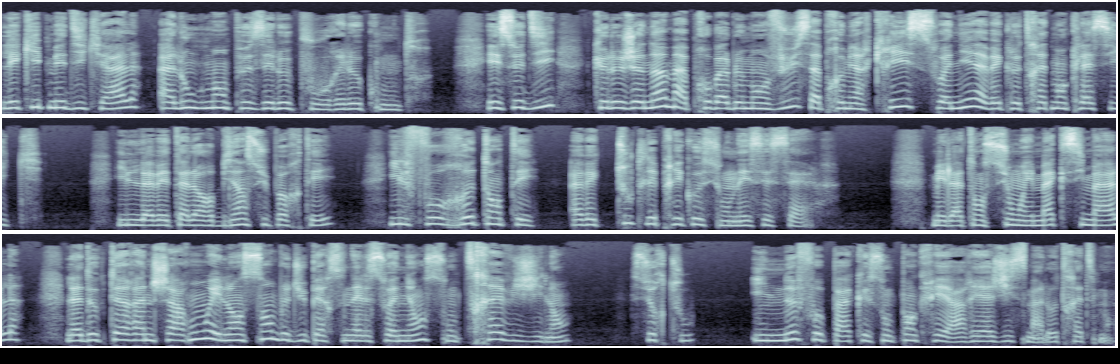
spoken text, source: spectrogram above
L'équipe médicale a longuement pesé le pour et le contre, et se dit que le jeune homme a probablement vu sa première crise soignée avec le traitement classique. Il l'avait alors bien supporté, il faut retenter avec toutes les précautions nécessaires. Mais la tension est maximale, la docteure Anne Charon et l'ensemble du personnel soignant sont très vigilants. Surtout, il ne faut pas que son pancréas réagisse mal au traitement.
